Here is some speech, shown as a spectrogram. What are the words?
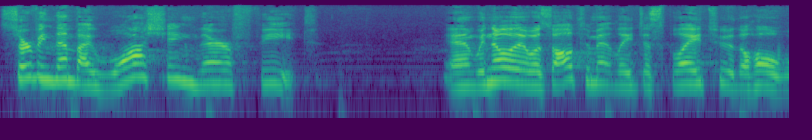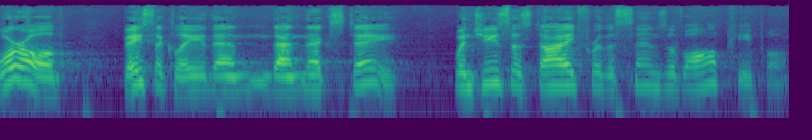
serving them by washing their feet. And we know it was ultimately displayed to the whole world, basically, then that next day, when Jesus died for the sins of all people.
